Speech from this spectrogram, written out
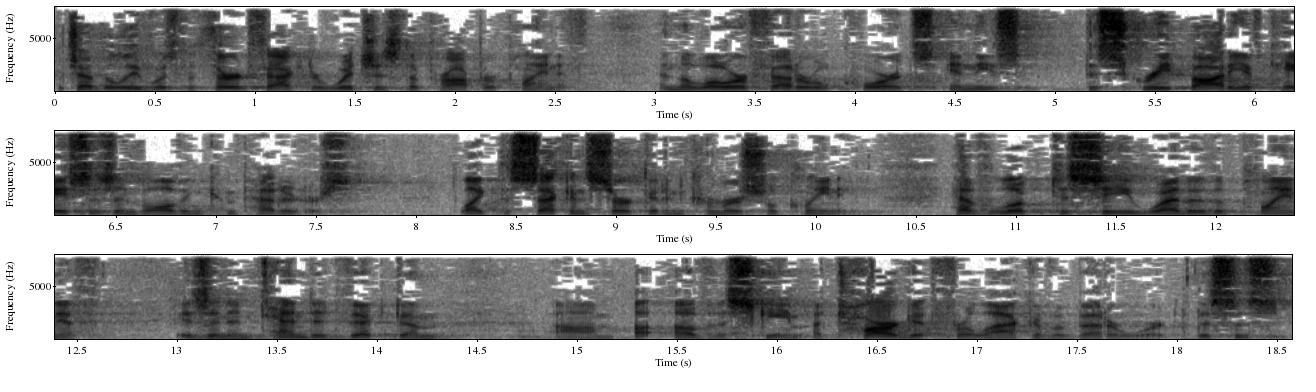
which I believe was the third factor, which is the proper plaintiff. And the lower federal courts in these discrete body of cases involving competitors, like the Second Circuit in commercial cleaning, have looked to see whether the plaintiff is an intended victim um, of the scheme, a target, for lack of a better word. This is.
